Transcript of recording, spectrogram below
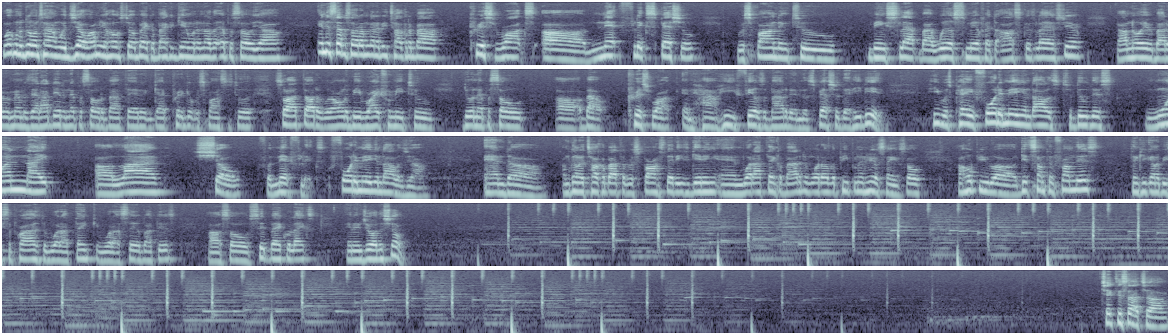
Welcome to Doing Time with Joe. I'm your host, Joe Baker, back again with another episode, y'all. In this episode, I'm going to be talking about Chris Rock's uh, Netflix special responding to being slapped by Will Smith at the Oscars last year. I know everybody remembers that. I did an episode about that and got pretty good responses to it. So I thought it would only be right for me to do an episode uh, about Chris Rock and how he feels about it and the special that he did. He was paid $40 million to do this one night uh, live show for Netflix. $40 million, y'all. And uh, I'm to talk about the response that he's getting and what I think about it and what other people in here are saying. So I hope you uh, get something from this. I think you're to be surprised at what I think and what I say about this. Uh, so sit back, relax, and enjoy the show. Check this out, y'all.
